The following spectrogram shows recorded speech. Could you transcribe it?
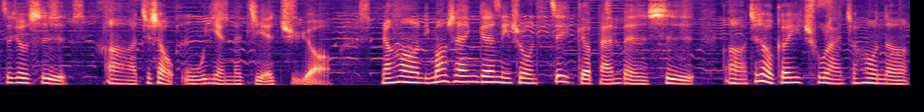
这就是呃这首《无言》的结局哦。然后李茂山跟林淑荣这个版本是，呃，这首歌一出来之后呢，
